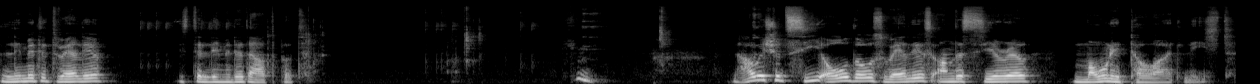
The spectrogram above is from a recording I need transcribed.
Limited value is the limited output. Hmm. Now we should see all those values on the serial monitor at least.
